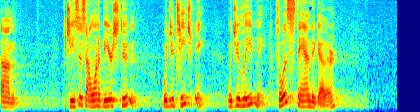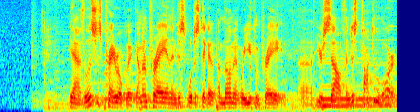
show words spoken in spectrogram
um, Jesus, I want to be your student. Would you teach me? Would you lead me? So let's stand together. Yeah, so let's just pray real quick. I'm going to pray, and then just we'll just take a, a moment where you can pray uh, yourself and just talk to the Lord,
